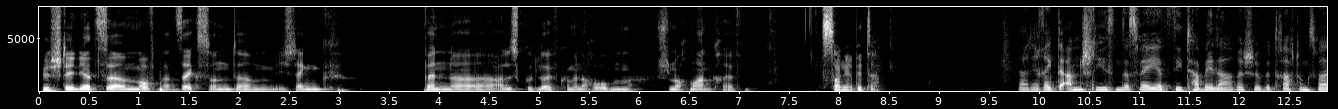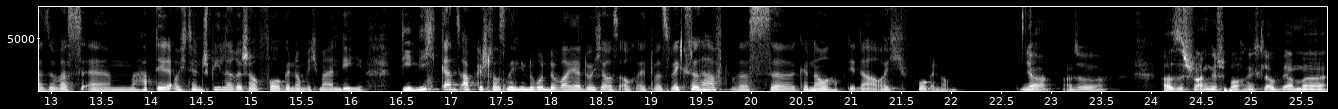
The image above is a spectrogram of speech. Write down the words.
wir stehen jetzt ähm, auf Platz 6 und ähm, ich denke, wenn äh, alles gut läuft, können wir nach oben schon nochmal angreifen. Sonja, bitte. Da direkt anschließen, das wäre jetzt die tabellarische Betrachtungsweise. Was ähm, habt ihr euch denn spielerisch auch vorgenommen? Ich meine, die, die nicht ganz abgeschlossene Hinrunde war ja durchaus auch etwas wechselhaft. Was äh, genau habt ihr da euch vorgenommen? Ja, also hast es schon angesprochen. Ich glaube, wir haben äh,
